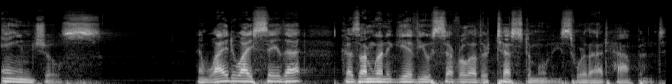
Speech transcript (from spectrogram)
angels. And why do I say that? Because I'm going to give you several other testimonies where that happened.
